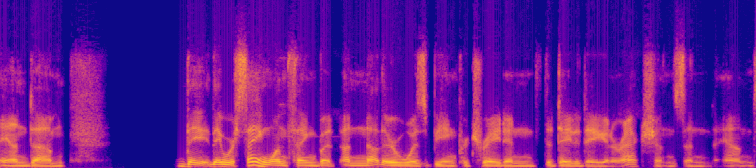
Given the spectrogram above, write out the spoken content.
and um, they they were saying one thing, but another was being portrayed in the day to day interactions, and and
